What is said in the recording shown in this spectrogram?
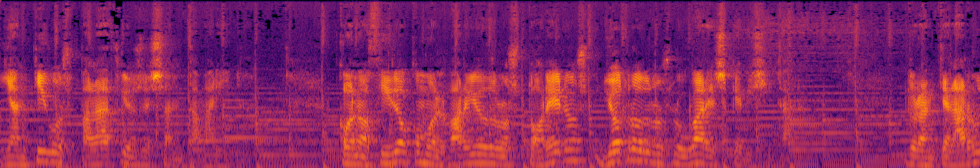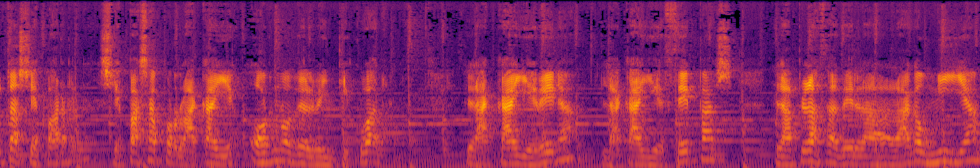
y antiguos palacios de Santa Marina, conocido como el barrio de los toreros y otro de los lugares que visitar. Durante la ruta se, se pasa por la calle Horno del 24, la calle Vera, la calle Cepas, la plaza de la Lagaunilla,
